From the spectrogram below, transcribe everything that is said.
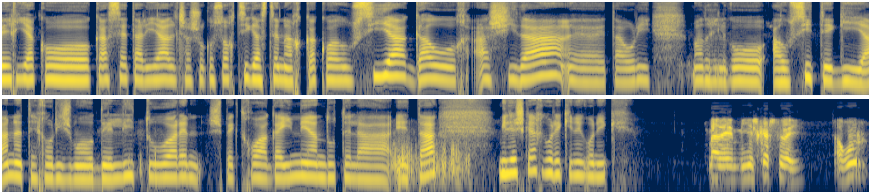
berriako kasetaria altxasuko sortzi gazten arkako hauzia gaur hasi da e, eta hori Madrilgo hauzitegian terrorismo delituaren spektroa gainean dutela eta mil esker gurekin egonik? Bale, mil esker zuei, agur.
